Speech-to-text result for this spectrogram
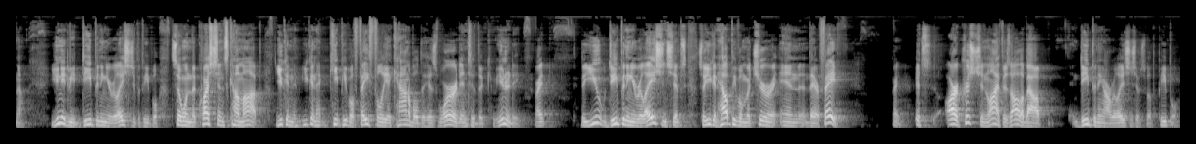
no. You need to be deepening your relationship with people. So when the questions come up, you can, you can keep people faithfully accountable to his word into the community, right? The you deepening your relationships so you can help people mature in their faith. Right? It's our Christian life is all about deepening our relationships with people.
